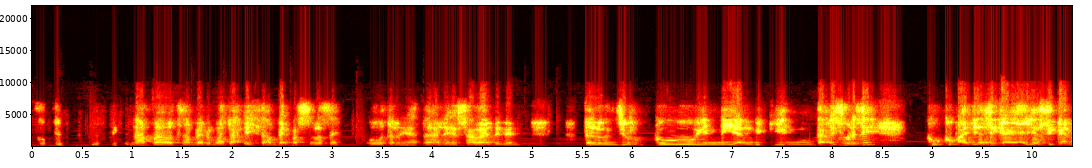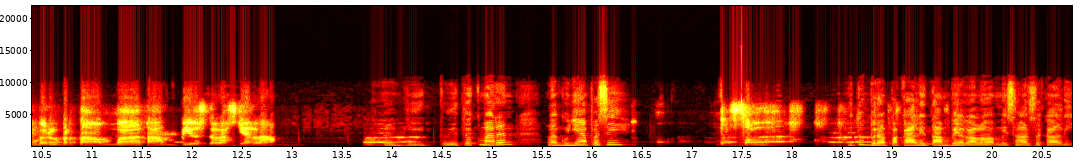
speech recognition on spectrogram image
Aku jadi kenapa sampai rumah tak eh sampai pas selesai oh ternyata ada yang salah dengan telunjukku ini yang bikin tapi sebenarnya sih gugup aja sih kayaknya sih kan baru pertama tampil setelah sekian lama Oh, gitu. Itu kemarin lagunya apa sih? song Itu berapa kali tampil kalau misal sekali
